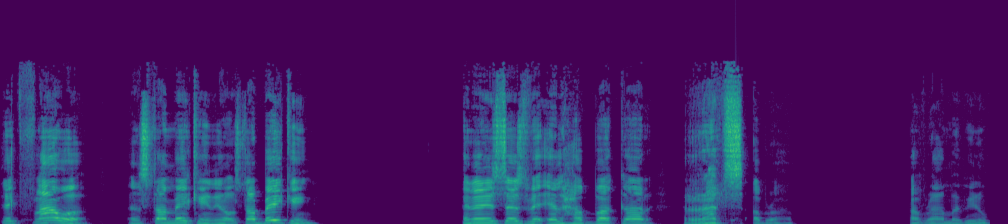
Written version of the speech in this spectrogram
Take flour and start making, you know, start baking. And then it says, Ve'el habakar rats Abraham. Abraham Avinu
